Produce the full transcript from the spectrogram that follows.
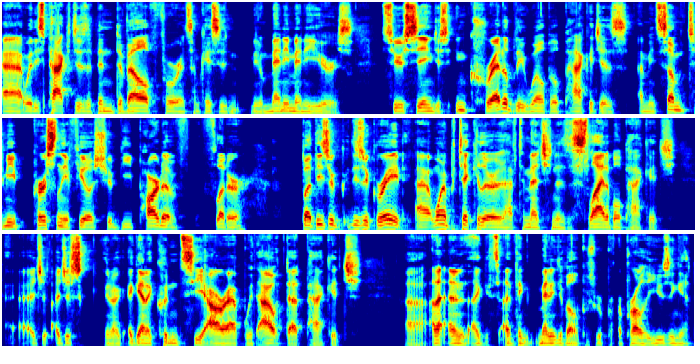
uh, where these packages have been developed for, in some cases, you know, many many years. So you're seeing just incredibly well built packages. I mean, some to me personally feel should be part of Flutter, but these are these are great. Uh, one in particular I have to mention is a slidable package. I just, I just, you know, again, I couldn't see our app without that package. Uh, and, and I, guess, I, think many developers are probably using it.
